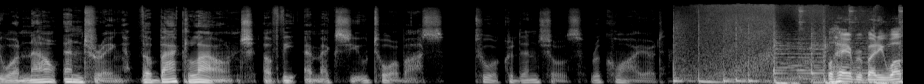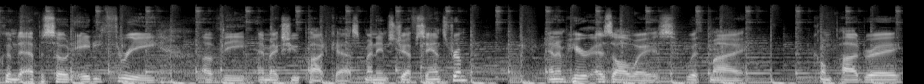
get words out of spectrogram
You are now entering the back lounge of the MXU Tour Bus. Tour credentials required. Well, hey, everybody, welcome to episode 83 of the MXU podcast. My name's Jeff Sandstrom, and I'm here as always with my compadre,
